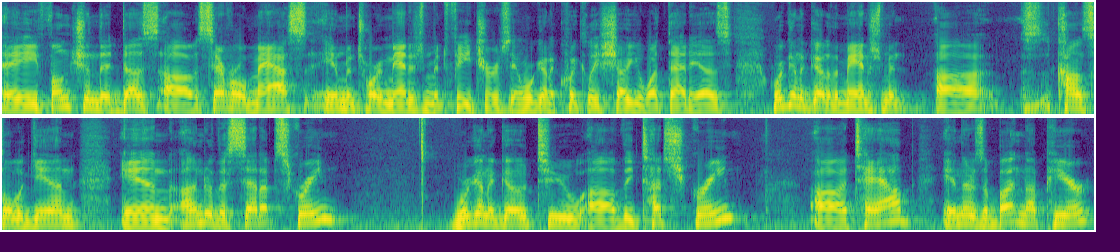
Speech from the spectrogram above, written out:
a function that does uh, several mass inventory management features, and we're going to quickly show you what that is. We're going to go to the management uh, console again, and under the setup screen, we're going to go to uh, the touch screen uh, tab, and there's a button up here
